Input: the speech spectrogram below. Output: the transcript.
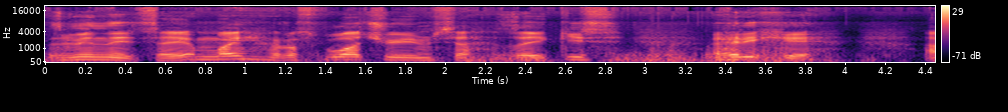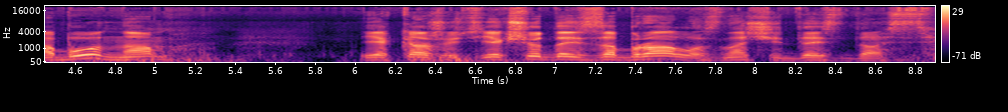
змінитися. І Ми розплачуємося за якісь гріхи. Або нам, як кажуть, якщо десь забрало, значить десь дасть.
